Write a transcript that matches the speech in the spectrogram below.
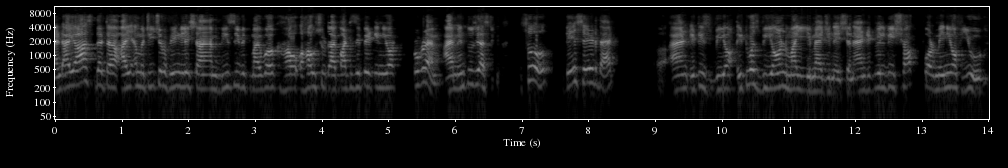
and I asked that uh, I am a teacher of English, I am busy with my work, how, how should I participate in your program? I am enthusiastic. So they said that, uh, and it is beyond, it was beyond my imagination, and it will be shock for many of you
